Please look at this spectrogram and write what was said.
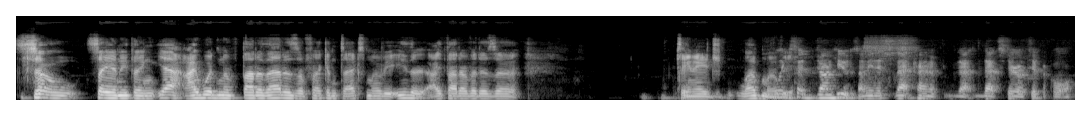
so say anything. Yeah, I wouldn't have thought of that as a fucking tax movie either. I thought of it as a teenage love like movie. you said, John Hughes. I mean, it's that kind of that that stereotypical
